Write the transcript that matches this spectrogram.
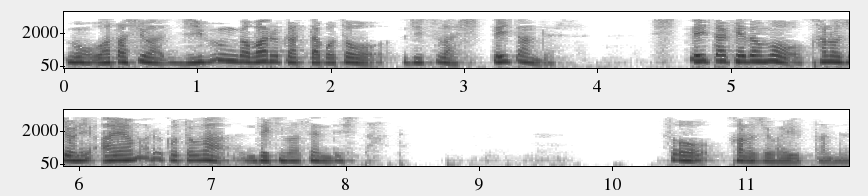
もう私は自分が悪かったことを実は知っていたんです。知っていたけども彼女に謝ることができませんでした。そう彼女が言ったんです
